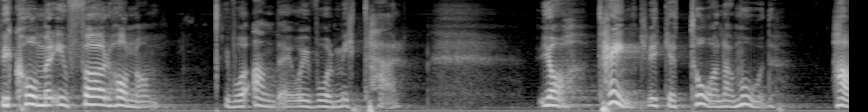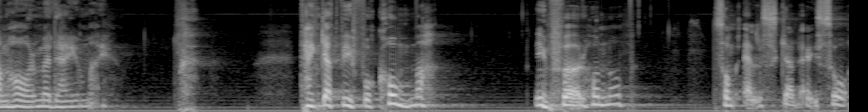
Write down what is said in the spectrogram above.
vi kommer inför honom i vår ande och i vår mitt här. Ja, tänk vilket tålamod han har med dig och mig. Tänk att vi får komma inför honom som älskar dig så.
